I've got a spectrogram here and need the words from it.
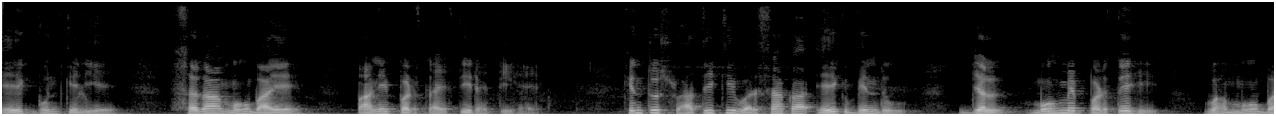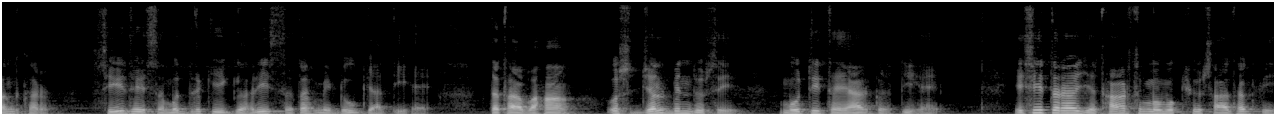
एक बूंद के लिए सदा मुँह बाए पानी पर तैरती रहती है। किंतु स्वाति की वर्षा का एक बिंदु जल मुँह में पड़ते ही वह मुँह बंद कर सीधे समुद्र की गहरी सतह में डूब जाती है। तथा वहाँ उस जल बिंदु से मोती तैयार करती है। इसी तरह यथार्थ मुमुक्षु साधक भी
